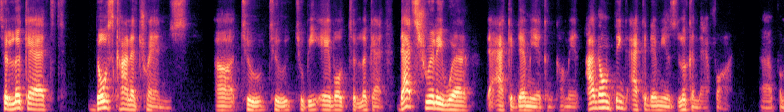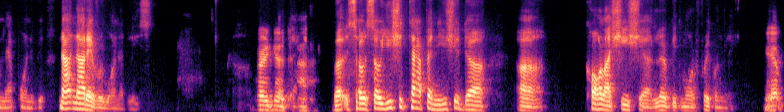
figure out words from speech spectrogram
to look at those kind of trends? uh, to to to be able to look at. That's really where the academia can come in. I don't think academia is looking that far uh, from that point of view. Not not everyone, at least. Very good. Uh, But so so you should tap in. You should uh, uh, call Ashish a little bit more frequently. Yep.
